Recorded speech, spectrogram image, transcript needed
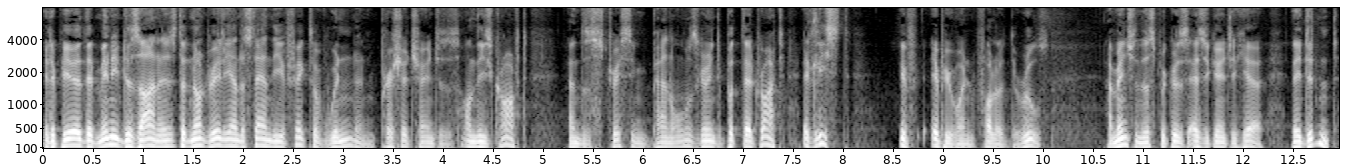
It appeared that many designers did not really understand the effect of wind and pressure changes on these craft, and the stressing panel was going to put that right, at least if everyone followed the rules. I mention this because, as you're going to hear, they didn't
